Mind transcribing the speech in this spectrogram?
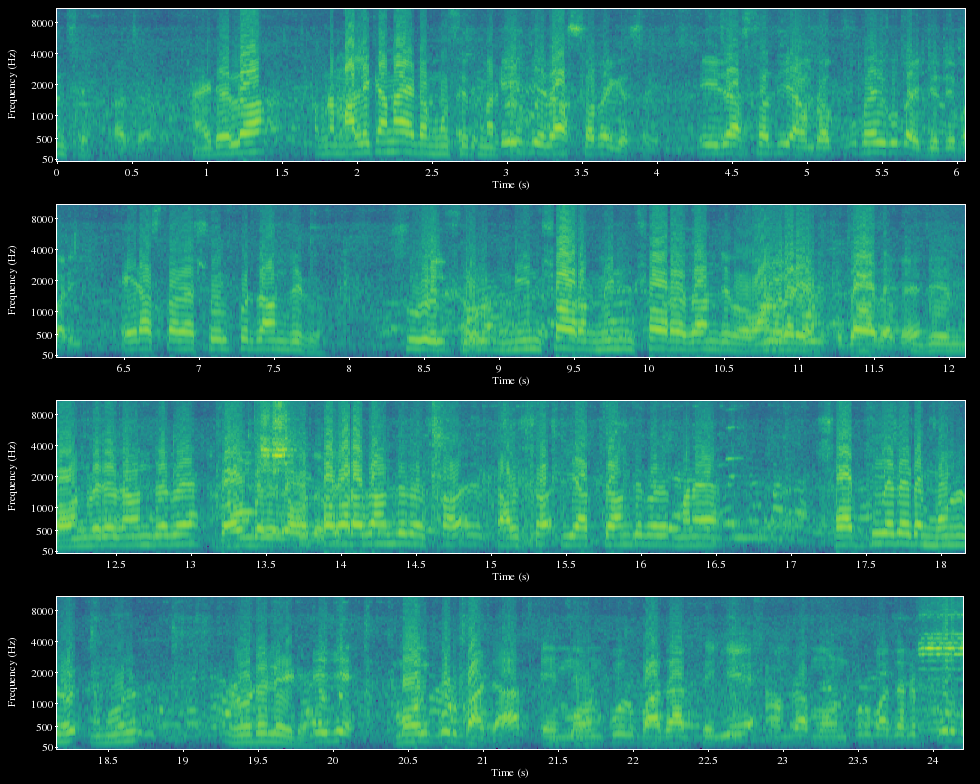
আনছে। আচ্ছা। এটা হলো আপনার মালিকানা এটা মসজিদ এই যে রাস্তাটা গেছে এই রাস্তা দিয়ে আমরা কোথায় কোথায় যেতে পারি? এই রাস্তাটা সুলপুর যান যাব। সুহেলপুর মিন শহর মিন শহরে যান যাব বাউনবাড়িয়া। যাওয়া যাবে? জি বাউনবাড়িয়া যান যাবে। ব্রাহ্মণবাড়িয়া যাওয়া যাবে? যান যাবে তালস ইয়াত যান যাবে মানে সব দিকে এটা মূল মূল রোড হলো এই যে মোহনপুর বাজার এই মোহনপুর বাজার থেকে আমরা মোহনপুর বাজারের পূর্ব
